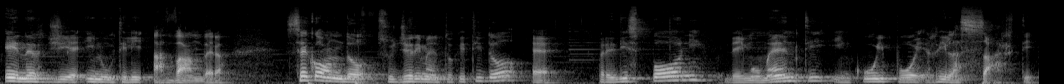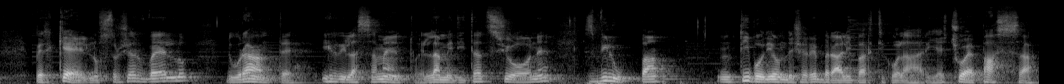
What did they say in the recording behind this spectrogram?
energie inutili a vanvera. Secondo suggerimento che ti do è predisponi dei momenti in cui puoi rilassarti, perché il nostro cervello durante il rilassamento e la meditazione sviluppa un tipo di onde cerebrali particolari, e cioè passa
